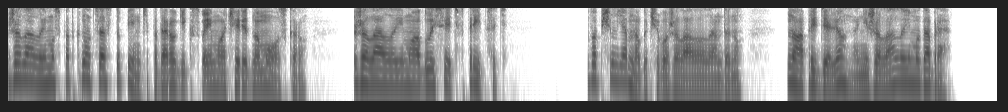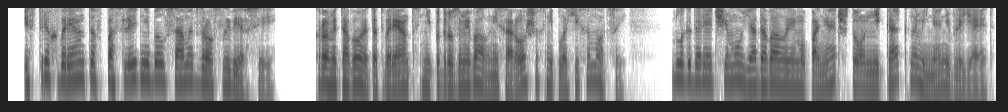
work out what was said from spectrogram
Желала ему споткнуться о ступеньки по дороге к своему очередному Оскару. Желала ему облысеть в тридцать. В общем, я много чего желала Лэндону, но определенно не желала ему добра. Из трех вариантов последний был самой взрослой версией. Кроме того, этот вариант не подразумевал ни хороших, ни плохих эмоций — благодаря чему я давала ему понять, что он никак на меня не влияет.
